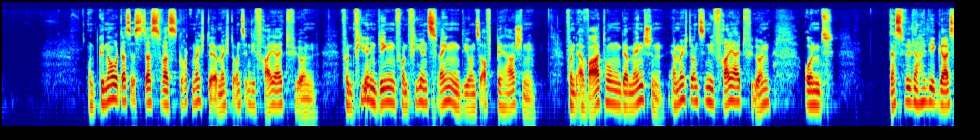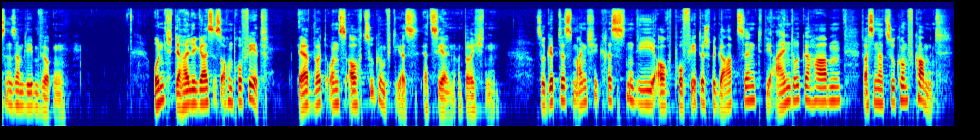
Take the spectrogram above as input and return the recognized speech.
Und genau das ist das, was Gott möchte. Er möchte uns in die Freiheit führen von vielen Dingen, von vielen Zwängen, die uns oft beherrschen, von Erwartungen der Menschen. Er möchte uns in die Freiheit führen und das will der Heilige Geist in unserem Leben wirken. Und der Heilige Geist ist auch ein Prophet. Er wird uns auch Zukünftiges erzählen und berichten. So gibt es manche Christen, die auch prophetisch begabt sind, die Eindrücke haben, was in der Zukunft kommt.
